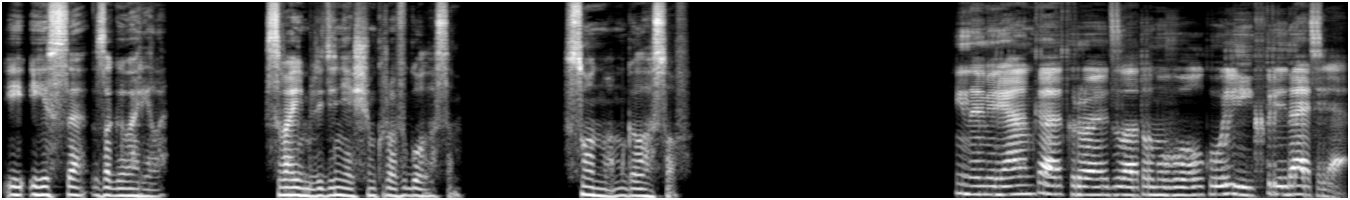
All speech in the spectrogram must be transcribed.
И Исса заговорила. Своим леденящим кровь голосом. Сонмом голосов. Иномерянка откроет золотому волку лик предателя.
